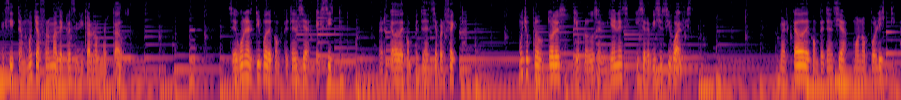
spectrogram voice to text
Existen muchas formas de clasificar los mercados. Según el tipo de competencia existen mercado de competencia perfecta, muchos productores que producen bienes y servicios iguales, mercado de competencia monopolística,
